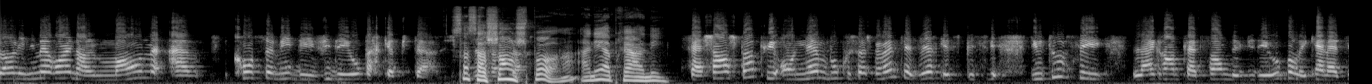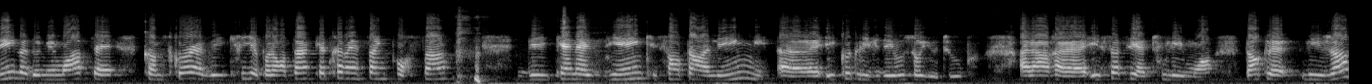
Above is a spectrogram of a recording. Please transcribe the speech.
sont les numéro un dans le monde à consommer des vidéos par capita. Ça, ça change pas, hein, année après année ça change pas, puis on aime beaucoup ça. Je peux même te dire que spécifique. YouTube, c'est la grande plateforme de vidéos pour les Canadiens. Là, de mémoire, c'est comme Score avait écrit il n'y a pas longtemps, 85% des Canadiens qui sont en ligne euh, écoutent les vidéos sur YouTube. Alors, euh, et ça, c'est à tous les mois. Donc, les gens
